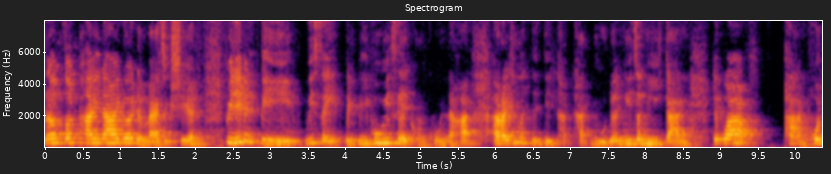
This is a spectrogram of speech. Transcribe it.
เริ่มต้นไพ่ได้ด้วย The Magician ปีนี้เป็นปีวิเศษ เป็นปีผู้วิเศษของคุณนะคะ อะไรที่มันติดติดขัดขัดอยู่เดือนนี้จะมีการเรียกว่า ผ่านพ้น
